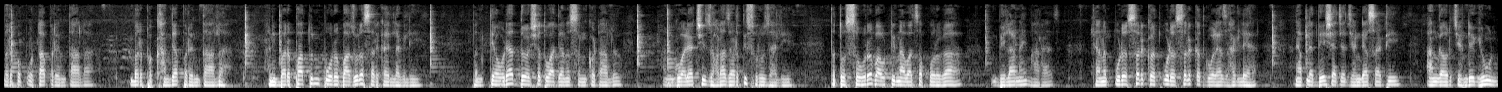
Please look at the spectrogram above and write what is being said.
बर्फ पोटापर्यंत आला बर्फ खांद्यापर्यंत आला आणि बर्फातून पोरं बाजूला सरकायला लागली. पण तेवढ्या दहशतवाद्यानं संकट आलं आणि गोळ्याची झाडाझाडती सुरू झाली. तर तो सौरभ आवटी नावाचा पोरगा भिला नाही महाराज. त्यानं पुढं सरकत पुढं सरकत गोळ्या झाडल्या आणि आपल्या देशाच्या झेंड्यासाठी अंगावर झेंडे घेऊन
